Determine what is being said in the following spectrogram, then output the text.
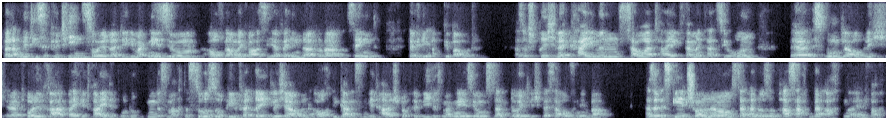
weil dann wird diese Phytinsäure, die die Magnesiumaufnahme quasi ja verhindert oder senkt, da wird die abgebaut. Also sprich, ne, Keimen, Sauerteig, Fermentation, äh, ist unglaublich äh, toll, gerade bei Getreideprodukten. Das macht es so, so viel verträglicher und auch die ganzen Vitalstoffe wie das Magnesium ist dann deutlich besser aufnehmbar. Also das geht schon, ne? man muss dann halt nur so ein paar Sachen beachten einfach.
